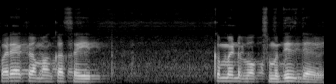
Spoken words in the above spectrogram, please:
पर्याय क्रमांकासहित कमेंट बॉक्समध्येच द्यावे.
